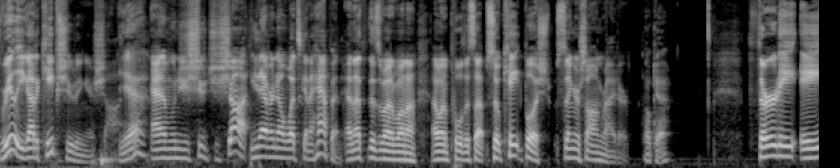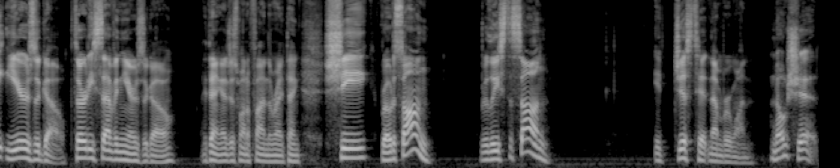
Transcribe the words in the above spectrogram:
really you got to keep shooting your shot. Yeah. And when you shoot your shot, you never know what's going to happen. And that's this is what I want to I want to pull this up. So Kate Bush, singer songwriter, Okay. 38 years ago, 37 years ago, I think I just want to find the right thing. She wrote a song, released a song. It just hit number 1. No shit.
